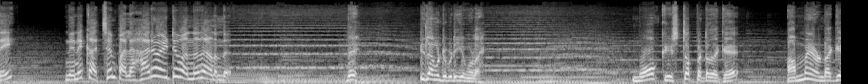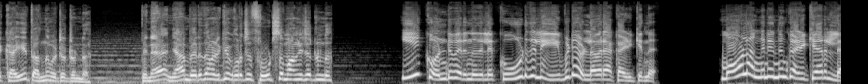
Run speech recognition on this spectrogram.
ദേ നിനക്ക് അച്ഛൻ പലഹാരമായിട്ട് വന്നതാണെന്ന്. ദേ ഇതങ്ങോട്ട് പിടിക്കും മോളെ. മോക്ക് ഇഷ്ടപ്പെട്ടതൊക്കെ അമ്മയുണ്ടാക്കി കൈ തന്നു വിട്ടിട്ടുണ്ട്. പിന്നെ ഞാൻ വരുന്ന വഴിക്ക് കുറച്ച് ഫ്രൂട്ട്സ് വാങ്ങിച്ചിട്ടുണ്ട്. ഈ കൊണ്ടുവരുന്നതിൽ കൂടുതൽ ഇവിടെ ഉള്ളവരാ കഴിക്കുന്നത് മോൾ അങ്ങനെയൊന്നും കഴിക്കാറില്ല.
